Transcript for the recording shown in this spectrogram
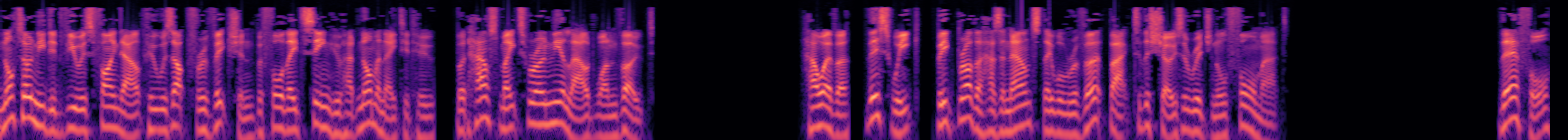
Not only did viewers find out who was up for eviction before they'd seen who had nominated who, but housemates were only allowed one vote. However, this week, Big Brother has announced they will revert back to the show's original format. Therefore,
